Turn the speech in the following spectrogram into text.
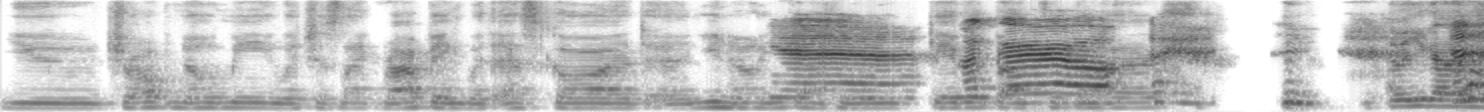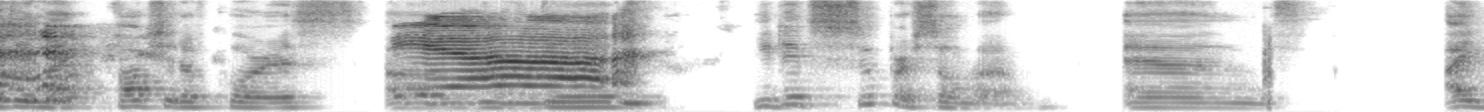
You drop Know Me, which is like rapping with S God, and you know, you yeah, guys really gave it back girl. to back. and then you guys did like pop shit, of course. Um, yeah. You did, you did Super Soma. And I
